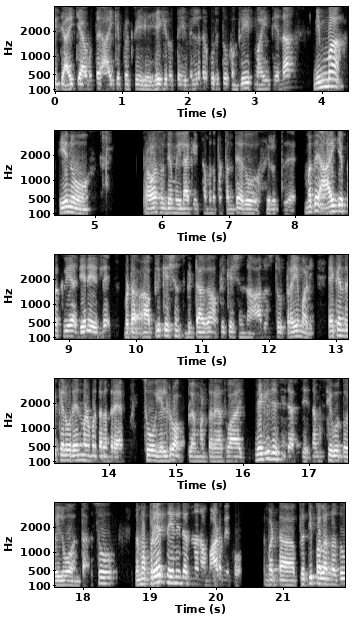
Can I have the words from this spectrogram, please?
ರೀತಿ ಆಯ್ಕೆ ಆಗುತ್ತೆ, ಆಯ್ಕೆ ಪ್ರಕ್ರಿಯೆ ಹೇಗಿರುತ್ತೆ, ಇವೆಲ್ಲದರ ಕುರಿತು ಕಂಪ್ಲೀಟ್ ಮಾಹಿತಿಯನ್ನ ನಿಮ್ಮ ಏನು ಪ್ರವಾಸೋದ್ಯಮ ಇಲಾಖೆಗೆ ಸಂಬಂಧಪಟ್ಟಂತೆ ಅದು ಇರುತ್ತದೆ. ಮತ್ತೆ ಆಯ್ಕೆ ಪ್ರಕ್ರಿಯೆ ಅದೇನೇ ಇರಲಿ ಬಟ್ ಅಪ್ಲಿಕೇಶನ್ಸ್ ಬಿಟ್ಟಾಗ ಅಪ್ಲಿಕೇಶನ್ ಆದಷ್ಟು ಟ್ರೈ ಮಾಡಿ. ಯಾಕೆಂದ್ರೆ ಕೆಲವರು ಏನ್ ಮಾಡ್ಬಿಡ್ತಾರೆ ಅಂದ್ರೆ ಸೊ ಎಲ್ಲರೂ ಅಪ್ಲೈ ಮಾಡ್ತಾರೆ ಅಥವಾ ನೆಗ್ಲಿಜೆನ್ಸಿ ಜಾಸ್ತಿ ನಮ್ಗೆ ಸಿಗುತ್ತೋ ಇಲ್ವೋ ಅಂತ. ಸೊ ನಮ್ಮ ಪ್ರಯತ್ನ ಏನಿದೆ ಅದನ್ನ ನಾವು ಮಾಡಬೇಕು. ಬಟ್ ಪ್ರತಿಫಲ ಅನ್ನೋದು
